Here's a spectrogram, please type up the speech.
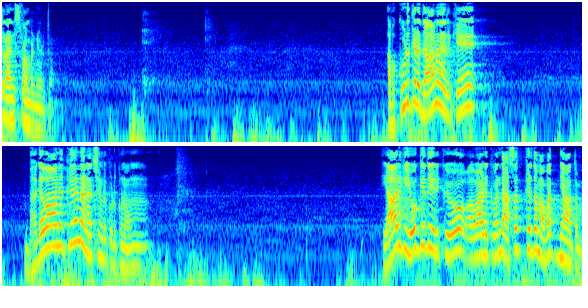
டிரான்ஸ்ஃபார்ம் பண்ணி எடுத்தோம் அப்ப கொடுக்கிற தானம் இருக்கே பகவானுக்கு நினைச்சுட்டு கொடுக்கணும் யாருக்கு யோக்கியதை இருக்கோ அவளுக்கு வந்து அசத்கிருதம் அவஜாத்தம்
